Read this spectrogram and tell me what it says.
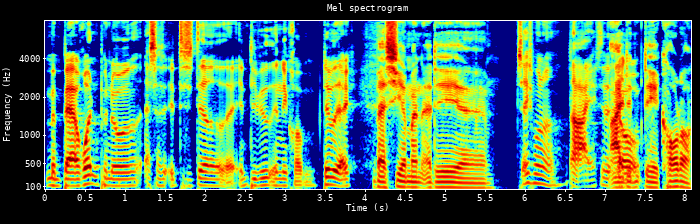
man bærer rundt på noget, altså et decideret øh, individ inde i kroppen? Det ved jeg ikke. Hvad siger man? Er det... Øh... 6 måneder? Nej, det, Nej, det, det er kortere.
